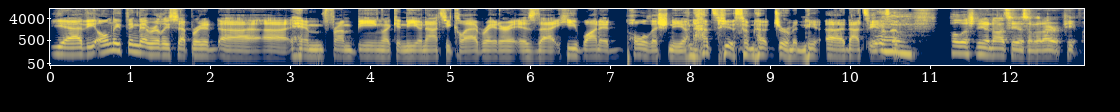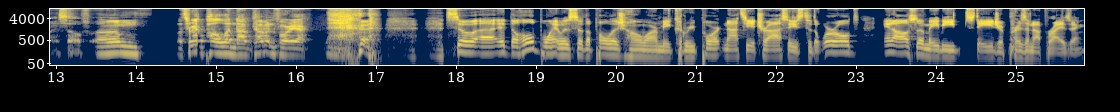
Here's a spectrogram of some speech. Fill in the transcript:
Yeah, the only thing that really separated uh, uh, him from being like a neo-Nazi collaborator is that he wanted Polish neo-Nazism, not German neo- uh, Nazism. Polish neo-Nazism, but I repeat myself. Um, that's right, Poland. I'm coming for you. so uh, it, the whole point was so the Polish Home Army could report Nazi atrocities to the world and also maybe stage a prison uprising.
